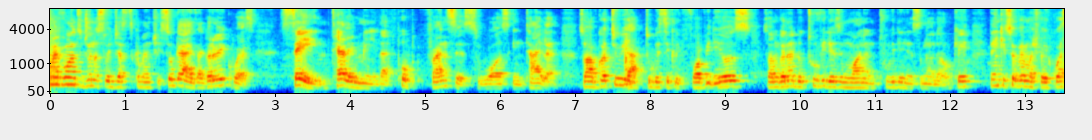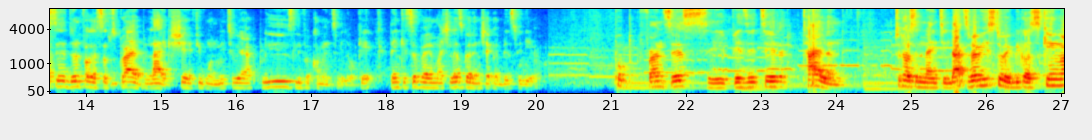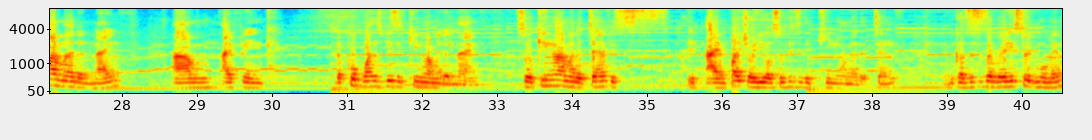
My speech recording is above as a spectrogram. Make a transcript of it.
welcome everyone to Jonas with Just Commentary. So guys, I got a request saying, telling me that Pope Francis was in Thailand. So I've got to react to basically four videos. So I'm gonna do two videos in one and two videos in another, okay? Thank you so very much for requesting it. Don't forget to subscribe, like, share if you want me to react. Please leave a comment below, okay? Thank you so very much. Let's go ahead and check out this video. Pope Francis, he visited Thailand 2019. That's very historic because King Rama the 9th um, I think the Pope once visited King Rama 9th. So King Rama 10th is, it, I am quite sure he also visited King Rama 10th because this is a very historic moment.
